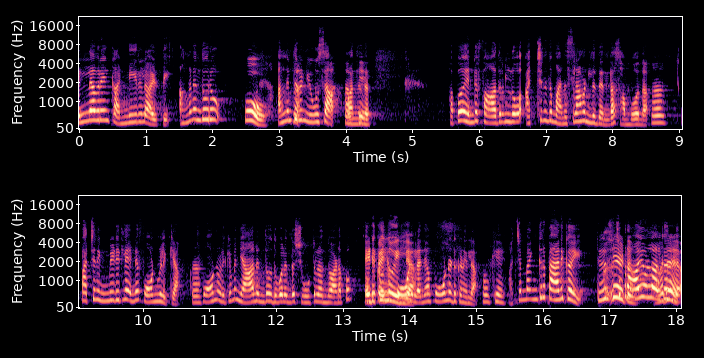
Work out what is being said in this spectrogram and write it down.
എല്ലാവരെയും കണ്ണീരിൽ ആഴ്ത്തി. അങ്ങനെ എന്തോ ഒരു ഓ അങ്ങനത്തെ ഒരു ന്യൂസാ വന്നത്. അപ്പൊ എന്റെ ഫാദർ ലോ അച്ഛൻ ഇത് മനസ്സിലാവണില്ല ഇത് എന്താ സംഭവം എന്ന്. അപ്പൊ അച്ഛൻ ഇമ്മീഡിയറ്റ്ലി എന്നെ ഫോൺ വിളിക്കാം. ഫോൺ വിളിക്കുമ്പോ ഞാൻ എന്തോ ഇതുപോലെ എന്തോ ഷൂട്ടിൽ എന്തോ ആണ്. അപ്പം ഇല്ല. ഞാൻ ഫോൺ എടുക്കണില്ല. അച്ഛൻ ഭയങ്കര പാനിക്കായി. പ്രായമുള്ള ആൾക്കാരില്ല.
